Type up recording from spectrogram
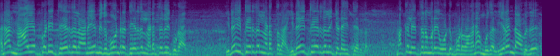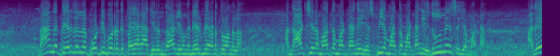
ஆனால் நாயப்படி தேர்தல் ஆணையம் இது போன்ற தேர்தல் நடத்தவே கூடாது. இடைத்தேர்தல் நடத்தலாம். இடைத்தேர்தலுக்கு இடைத்தேர்தல். மக்கள் எத்தனை முறை ஓட்டு போடுவாங்கன்னா முதல் இரண்டாவது நாங்கள் தேர்தலில் போட்டி போடுறதுக்கு தயாராக இருந்தால் இவங்க நேர்மையாக நடத்துவாங்களா? அந்த ஆட்சியரை மாற்ற மாட்டாங்க எஸ்பியை மாற்ற மாட்டாங்க எதுவுமே செய்ய மாட்டாங்க. அதே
